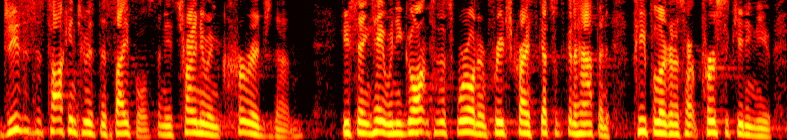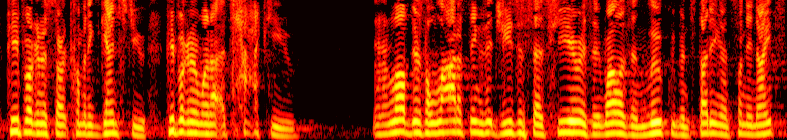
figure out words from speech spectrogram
Jesus is talking to his disciples and he's trying to encourage them. He's saying, hey, when you go out into this world and preach Christ, guess what's going to happen? People are going to start persecuting you. People are going to start coming against you. People are going to want to attack you. And I love, there's a lot of things that Jesus says here, as well as in Luke, we've been studying on Sunday nights.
